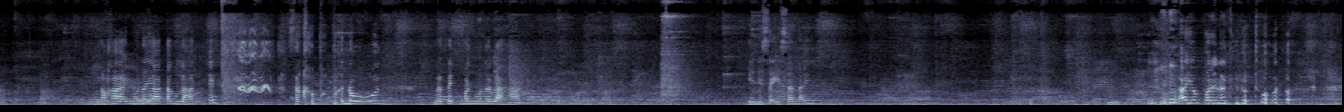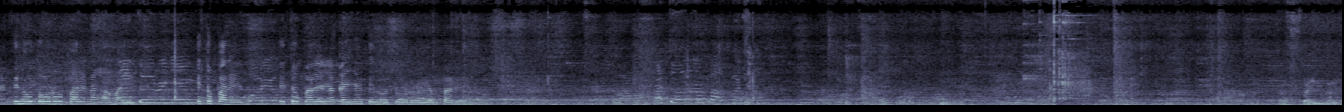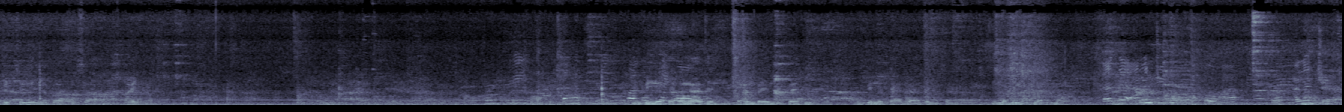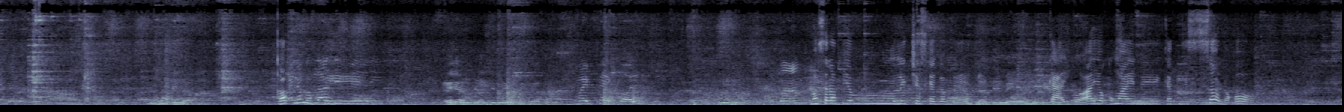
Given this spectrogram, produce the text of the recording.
Nakain mo na yatang lahat eh. Sa kapapanood. Natikman mo na lahat. Inisa-isa na eh. Ayun pa rin ang tinuturo. tinuturo pa rin ng amay. Turo niya yung Ito pa rin. Ito pa rin ang kanyang tinuturo. Yan pa rin. Oh. Ang style ng picture nila parang sa green. Yung pinuntahan natin, saan ba yun, Be? Yung pinuntahan natin sa, yung maliit na ano, Dati, anong chips mo nakuha? Anong chips mo nakuha? malaki na. Coffee, Ng Bloody coffee. Mary. Ayan, Bloody Mary. May pickle. Hmm. Masarap yung leches kagabi. Bloody Mary. Kain ko. Ayaw kumain ni Katniss. Solo ko.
